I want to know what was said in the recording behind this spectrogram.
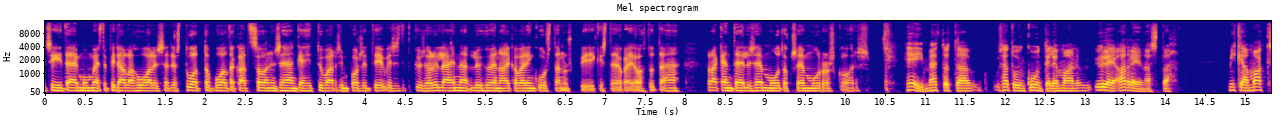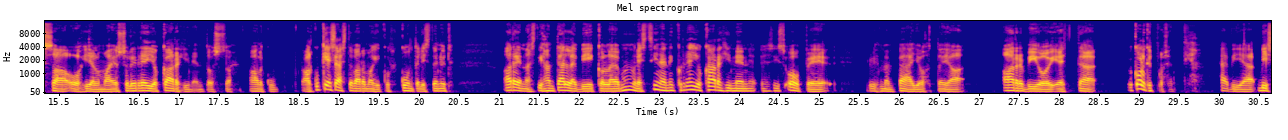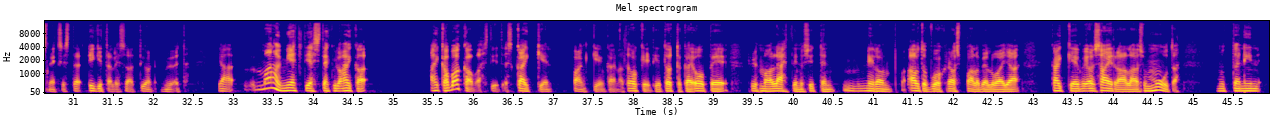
Siitä ei mun mielestä pidä olla huolissa, että jos tuottopuolta katsoo, niin sehän kehittyi varsin positiivisesti. Että kyse oli lähinnä lyhyen aikavälin kustannuspiikistä, joka johtui tähän rakenteelliseen muutokseen murroskohdassa. Hei, mä tota, satuin kuuntelemaan Yle Areenasta Mikä maksaa ohjelmaa, jos oli Reijo Karhinen tuossa alku, alkukesästä varmaankin, kun kuuntelin sitä nyt Areenasta ihan tällä viikolla. Ja mun mielestä siinä niin Reijo Karhinen, siis OP-ryhmän pääjohtaja, arvioi, että 30 prosenttia häviää bisneksestä digitalisaation myötä. Ja mä aloin miettiä sitä kyllä aika, aika vakavasti tässä kaikkien pankkien kannalta. Okei, ja totta kai OP-ryhmä on lähtenyt sitten, niillä on autovuokrauspalvelua ja kaikkea sairaalaa sun muuta. Mutta niin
